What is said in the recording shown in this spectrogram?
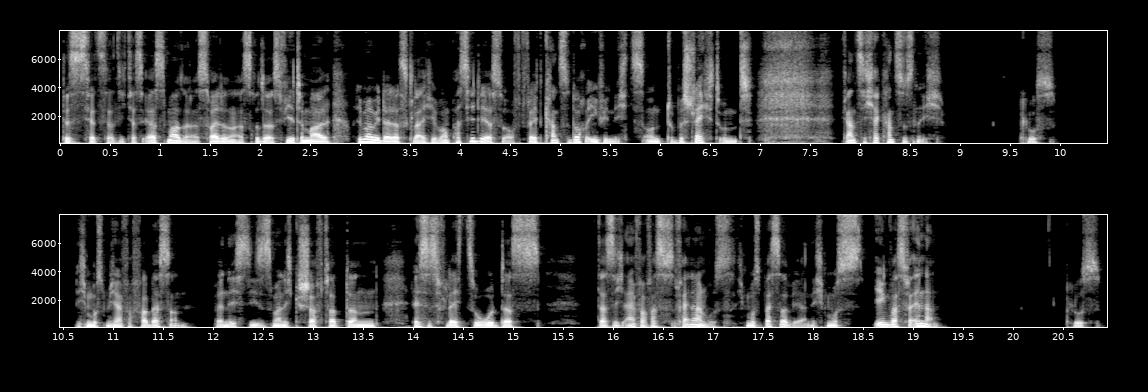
Das ist jetzt nicht das erste Mal, sondern das zweite, sondern das dritte, das vierte Mal und immer wieder das gleiche. Warum passiert dir das so oft? Vielleicht kannst du doch irgendwie nichts und du bist schlecht und ganz sicher kannst du es nicht. Plus, ich muss mich einfach verbessern. Wenn ich es dieses Mal nicht geschafft habe, dann ist es vielleicht so, dass, dass ich einfach was verändern muss. Ich muss besser werden. Ich muss irgendwas verändern. Plus,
